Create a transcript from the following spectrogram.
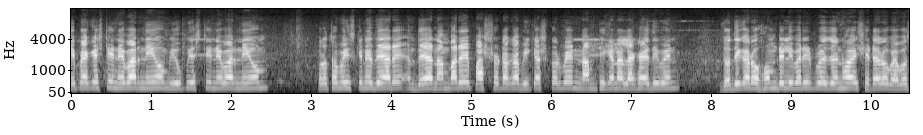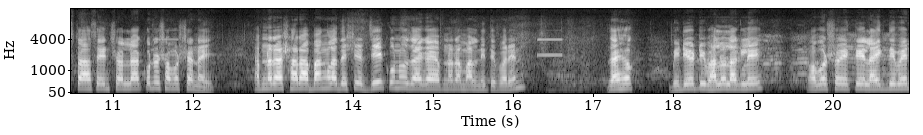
এই প্যাকেজটি নেবার নিয়ম, ইউপিএসটি নেবার নিয়ম। প্রথমে স্ক্রিনে দেয়ারে দেয়া নাম্বারে পাঁচশো টাকা বিকাশ করবেন, নাম ঠিকানা লেখায় দিবেন। যদি কারও হোম ডেলিভারির প্রয়োজন হয়, সেটারও ব্যবস্থা আছে ইনশাল্লাহ, কোনো সমস্যা নাই। আপনারা সারা বাংলাদেশে যে কোনো জায়গায় আপনারা মাল নিতে পারেন। যাই হোক, ভিডিওটি ভালো লাগলে অবশ্যই একটি লাইক দিবেন।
